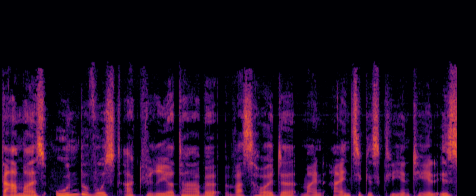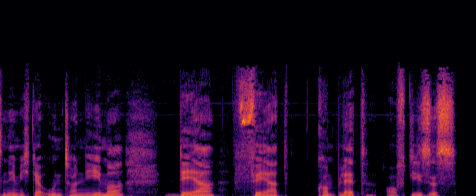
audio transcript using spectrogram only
damals unbewusst akquiriert habe, was heute mein einziges Klientel ist, nämlich der Unternehmer, der fährt komplett auf dieses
